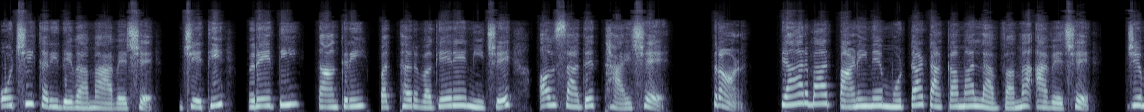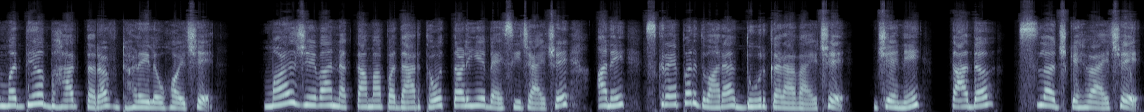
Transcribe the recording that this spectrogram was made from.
ઓછી કરી દેવામાં આવે છે, જેથી રેતી, કાંકરી, પથ્થર વગેરે નીચે અવસાદિત થાય છે. ત્રણ, ત્યારબાદ પાણીને મોટા ટાંકામાં લાવવામાં આવે છે, જે મધ્ય ભાગ તરફ ઢળેલો હોય છે. મળ જેવા નક્કામાં પદાર્થો તળિયે બેસી જાય છે અને સ્ક્રેપર દ્વારા દૂર કરાવાય છે, જેને કાદવ સ્લજ કહેવાય છે.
